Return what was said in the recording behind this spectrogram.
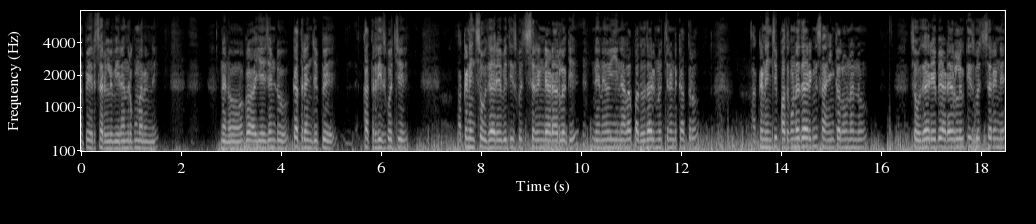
నా పేరు సరళ వీరేంద్ర కుమార్ అండి. నేను ఒక ఏజెంట్ ఖత్తర్ అని చెప్పి ఖత్తర్ తీసుకొచ్చి అక్కడి నుంచి సౌదీ అరేబియా తీసుకొచ్చేసారండి ఎడారిలోకి నేను ఈ నెల పదో తారీఖున వచ్చానండి ఖత్తరు అక్కడి నుంచి పదకొండో తారీఖున సాయంకాలం నన్ను సౌదీ అరేబియా ఎడారిలోకి తీసుకొచ్చేసారండి.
